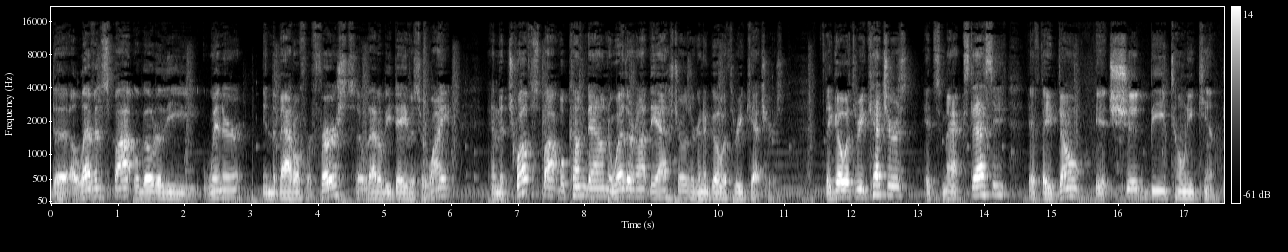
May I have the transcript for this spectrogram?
the 11th spot will go to the winner in the battle for first, so that'll be Davis or White. And the 12th spot will come down to whether or not the Astros are going to go with three catchers. If they go with three catchers, it's Max Stassi. If they don't, it should be Tony Kemp.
